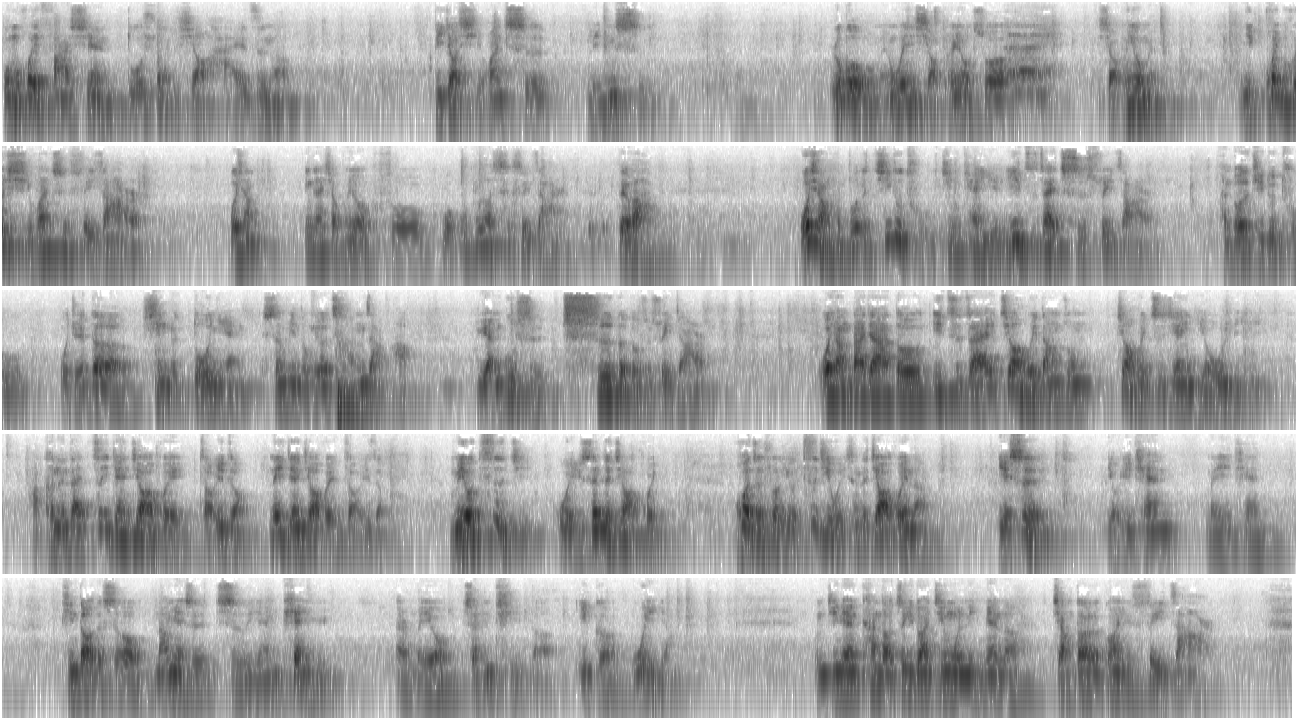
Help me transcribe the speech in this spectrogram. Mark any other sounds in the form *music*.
我们会发现，多数的小孩子呢，比较喜欢吃零食。如果我们问小朋友说：“小朋友们，你会不会喜欢吃碎渣儿？”我想，应该小朋友说：“我我不要吃碎渣儿，对吧？”我想很多的基督徒今天也一直在吃碎渣儿，很多的基督徒。我觉得信了多年，生命都没有成长哈。缘故是吃的都是碎渣儿。我想大家都一直在教会当中，教会之间游离，啊，可能在这间教会走一走，那间教会走一走，没有自己委身的教会，或者说有自己委身的教会呢，也是有一天没一天，听到的时候难免是只言片语。而没有整体的一个喂养。我们今天看到这一段经文里面呢，讲到了关于碎渣儿，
